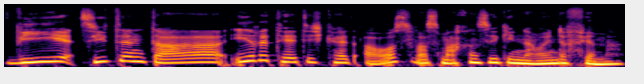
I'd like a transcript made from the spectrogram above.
Wie sieht denn da Ihre Tätigkeit aus? Was machen Sie genau in der Firma?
